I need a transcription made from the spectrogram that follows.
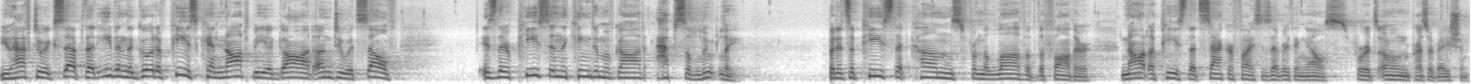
You have to accept that even the good of peace cannot be a God unto itself. Is there peace in the kingdom of God? Absolutely. But it's a peace that comes from the love of the Father, not a peace that sacrifices everything else for its own preservation.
